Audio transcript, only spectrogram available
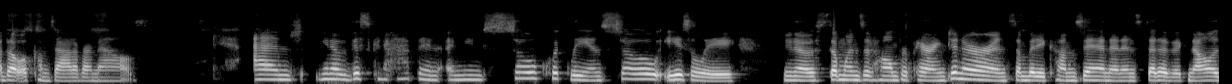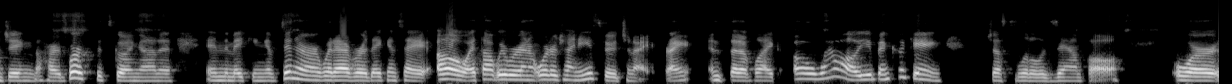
about what comes out of our mouths? And, you know, this can happen, I mean, so quickly and so easily you know someone's at home preparing dinner and somebody comes in and instead of acknowledging the hard work that's going on in the making of dinner or whatever they can say oh i thought we were going to order chinese food tonight right instead of like oh wow you've been cooking just a little example or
